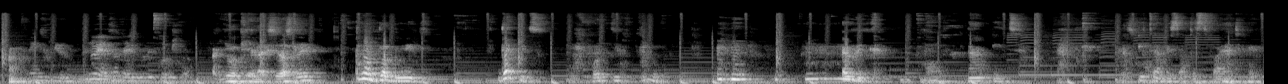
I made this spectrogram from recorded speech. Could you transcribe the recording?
Thank you. You know you're such a good coach. Are you okay? Like, seriously? Don't drop the meat. Get it. What did you do? Eric, Mom. now eat. Eat and be satisfied. Thank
